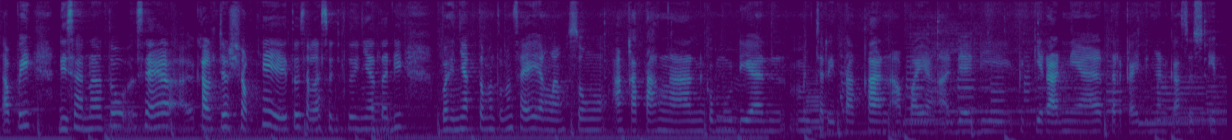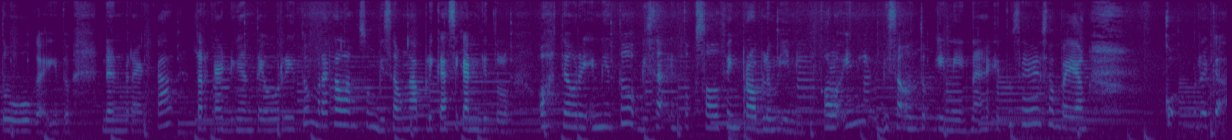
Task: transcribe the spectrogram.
Tapi di sana tuh saya culture shocknya yaitu salah satunya tadi banyak teman-teman saya yang langsung langsung angkat tangan kemudian menceritakan apa yang ada di pikirannya terkait dengan kasus itu kayak gitu. Dan mereka terkait dengan teori itu mereka langsung bisa mengaplikasikan gitu loh. Oh teori ini tuh bisa untuk solving problem ini. Kalau ini bisa untuk ini. Nah itu saya sampai yang kok mereka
